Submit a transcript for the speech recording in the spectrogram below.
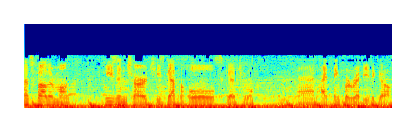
That's Father Monk. He's in charge. He's got the whole schedule. And I think we're ready to go.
